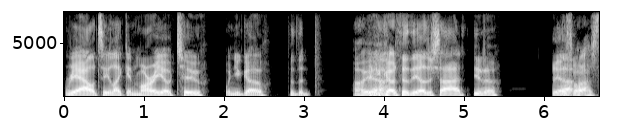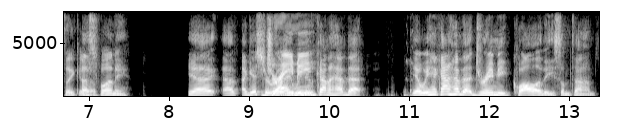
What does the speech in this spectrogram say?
reality, like in Mario Two, when you go through the Oh when you go through the other side, you know? Yeah, That's what I was thinking. That's of. funny. Yeah, I, I guess you're right. We do kind of have that. Yeah, we kind of have that dreamy quality sometimes.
